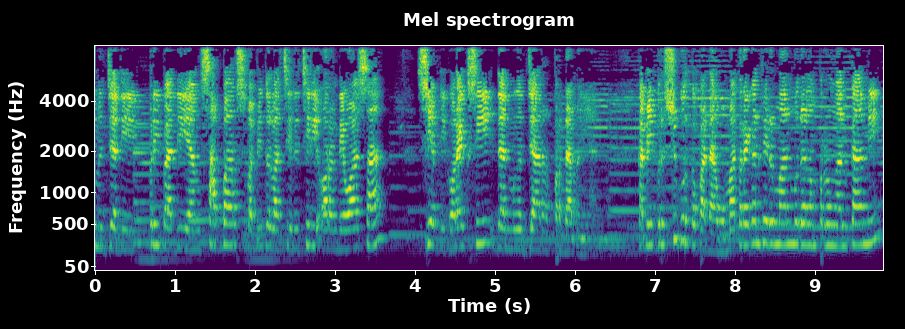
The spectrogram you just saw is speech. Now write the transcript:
menjadi pribadi yang sabar sebab itulah ciri-ciri orang dewasa. siap dikoreksi dan mengejar perdamaian. Kami bersyukur kepadamu, materaikan firmanmu dalam perenungan kami,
